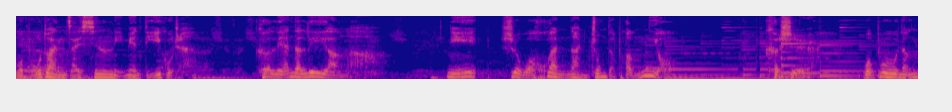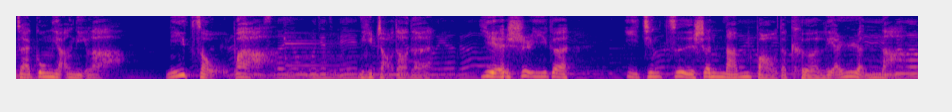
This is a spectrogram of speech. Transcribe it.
我不断在心里面嘀咕着：“可怜的利昂啊，你是我患难中的朋友，可是我不能再供养你了，你走吧。你找到的也是一个。”已经自身难保的可怜人呐！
